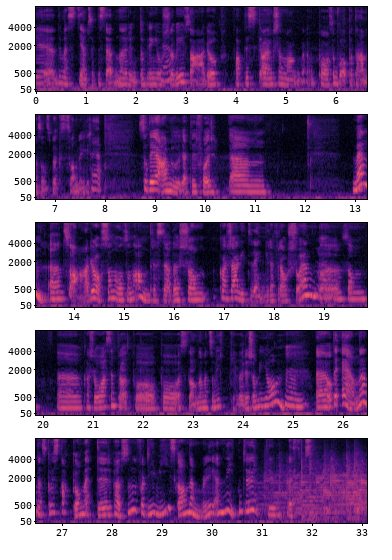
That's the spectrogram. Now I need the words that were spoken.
de mest hjemsøkte stedene rundt omkring i Oslo by, så er det jo faktisk arrangement på, som går på dette her med sånne spøkelsesvandringer. Ja. Så det er muligheter for. Ehm, men eh, så er det jo også noen sånne andre steder som kanskje er litt lengre fra Oslo enn. Ja. Som Uh, kanskje også er sentralt på, på Østlandet, men som vi ikke hører så mye om. Mm. Uh, og det ene det skal vi snakke om etter pausen, fordi vi skal nemlig en liten tur til Vestfossen.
